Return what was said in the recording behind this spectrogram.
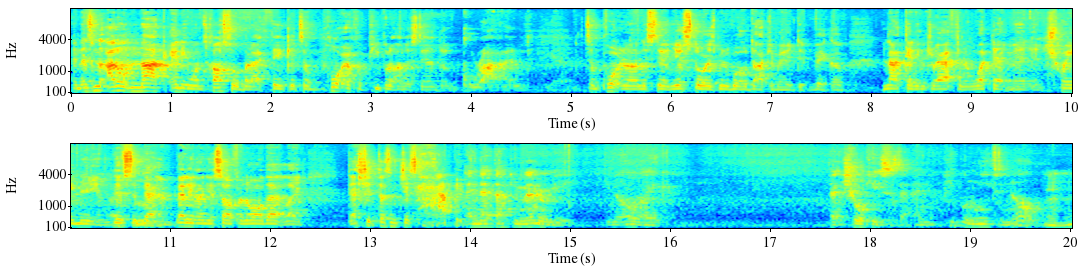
and there's no, I don't knock anyone's hustle, but I think it's important for people to understand the grind. It's important to understand your story's been well documented, Vic, of not getting drafted and what that meant, and training and this and that, and betting on yourself and all that. Like that shit doesn't just happen. And that documentary, you know, like that showcases that, and people need to know. Mm-hmm.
